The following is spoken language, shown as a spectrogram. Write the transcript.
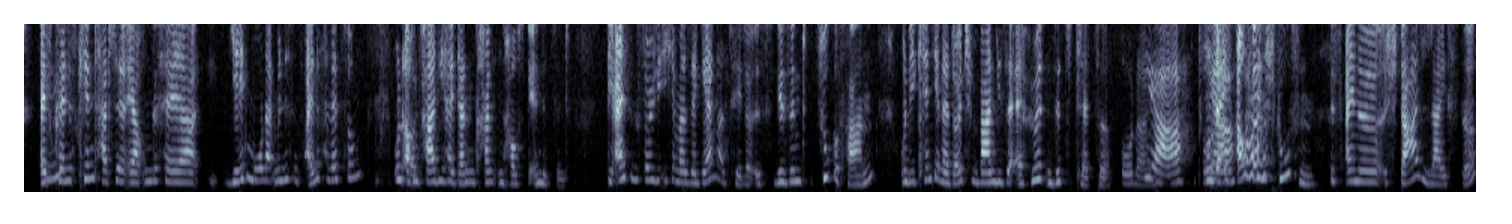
als mhm. kleines Kind hatte er ungefähr jeden Monat mindestens eine Verletzung und auch ein paar, die halt dann im Krankenhaus geendet sind. Die einzige Story, die ich immer sehr gerne erzähle, ist, wir sind Zug gefahren und ihr kennt ja in der Deutschen Bahn diese erhöhten Sitzplätze. Oh nein. Ja. Und ja. da ist auf den Stufen ist eine Stahlleiste.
